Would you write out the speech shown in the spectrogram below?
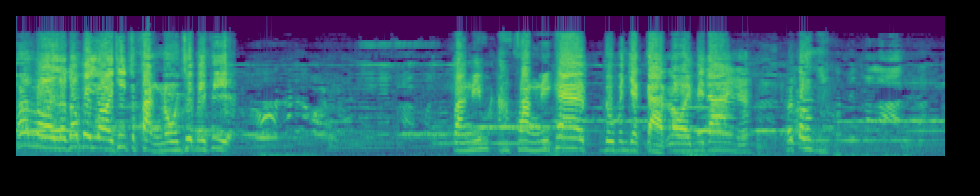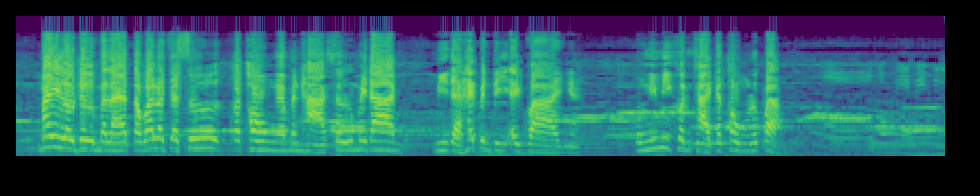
ถ้าลอยเราต้องไปลอยที่ฝั่งโน้นใช่ไหมพี่ฝั่งนี้ฝั่งนี้แค่ดูบรรยากาศลอยไม่ได้นะก็ต้องไม่เราเดินมาแล้ว แต่ว่าเราจะซื้อกระทงไงมันหาซื้อไม่ได้ มีแต่ให้เป็น DIY ไงตรงนี้มีคนขายกระทงหรือเปล่าตรงนี้ไม่มี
